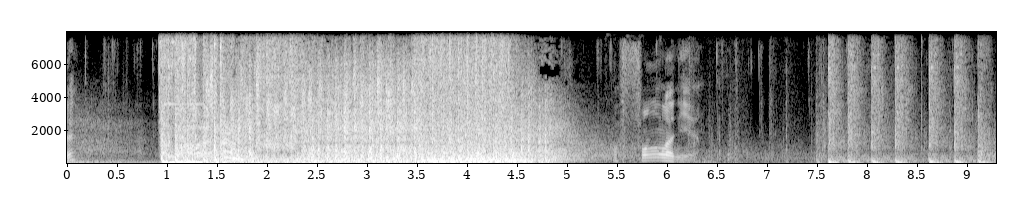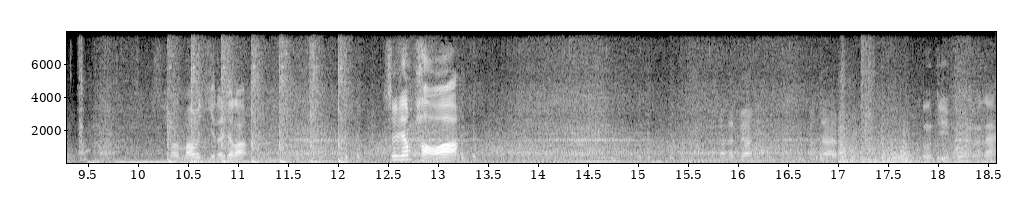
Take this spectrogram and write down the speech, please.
哎，我疯了你！我把我倚了去了，是不是想跑啊？刚才标里，放这儿了。攻击不能带。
